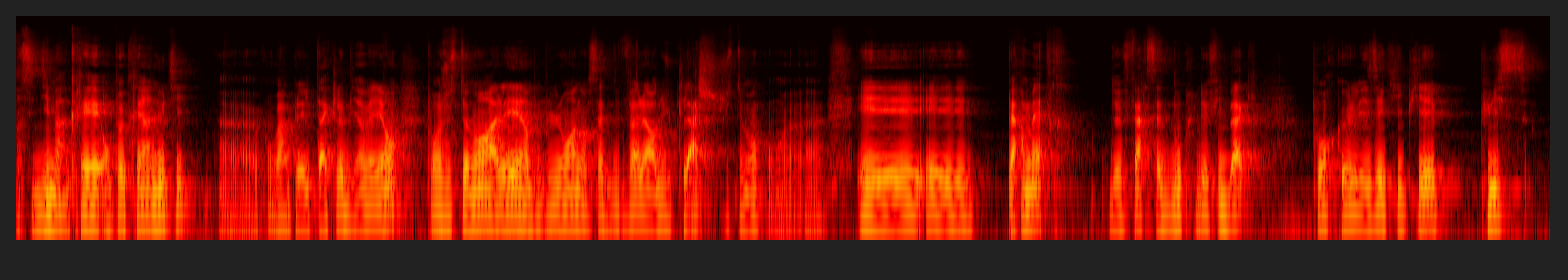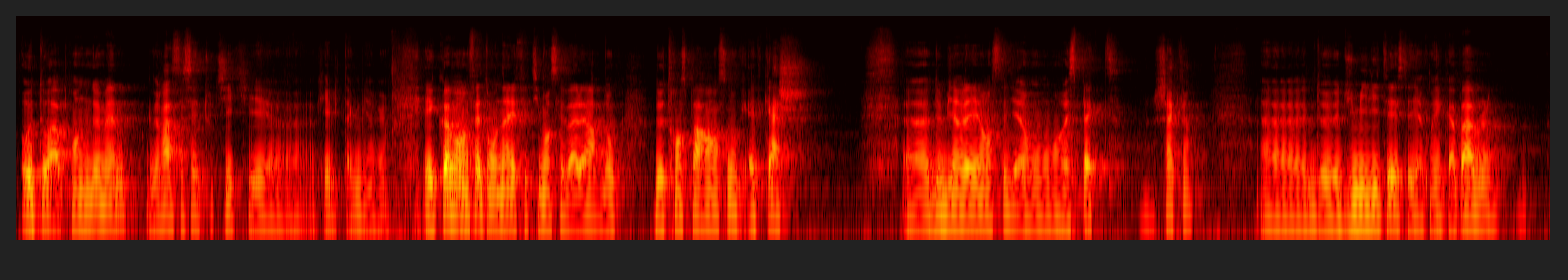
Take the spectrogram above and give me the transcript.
On s'est dit, ben, créer, on peut créer un outil euh, qu'on va appeler le tacle bienveillant pour justement aller un peu plus loin dans cette valeur du clash, justement, euh, et, et, permettre de faire cette boucle de feedback pour que les équipiers puissent auto-apprendre d'eux-mêmes grâce à cet outil qui est, qui est le tacle bienveillant. Et comme en fait on a effectivement ces valeurs, donc de transparence, donc être cash, euh, de bienveillance, c'est-à-dire on respecte chacun, euh, d'humilité, c'est-à-dire qu'on est capable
